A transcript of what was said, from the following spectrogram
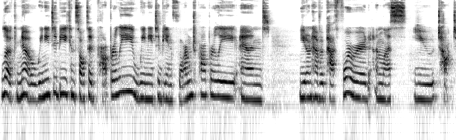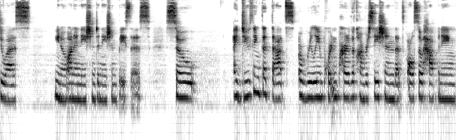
look, no, we need to be consulted properly. We need to be informed properly. And you don't have a path forward unless you talk to us, you know, on a nation to nation basis. So I do think that that's a really important part of the conversation that's also happening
